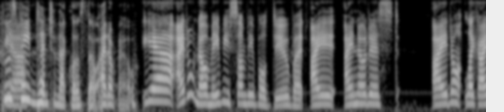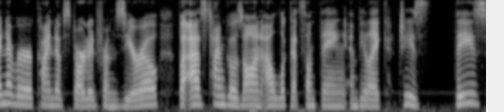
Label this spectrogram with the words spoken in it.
who's Yeah. paying attention that close though? I don't know. Yeah, I don't know. Maybe some people do, but I I noticed I don't like I never kind of started from zero, but as time goes on, I'll look at something and be like, "Geez, these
